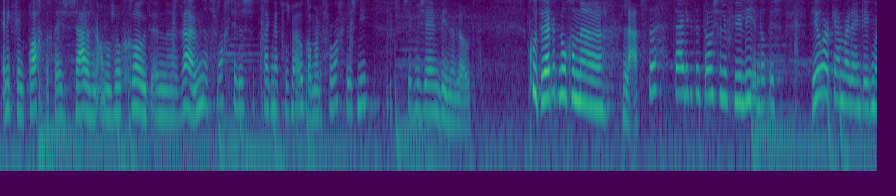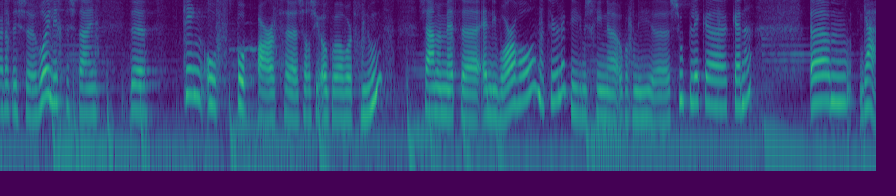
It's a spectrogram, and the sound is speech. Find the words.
En ik vind het prachtig. Deze zalen zijn allemaal zo groot en uh, ruim. Dat verwacht je dus, dat zei ik net volgens mij ook al, maar dat verwacht je dus niet als je het museum binnenloopt. Goed, dan heb ik nog een uh, laatste tijdelijke tentoonstelling voor jullie. En dat is heel herkenbaar, denk ik, maar dat is Roy Lichtenstein, de King of Pop Art, zoals hij ook wel wordt genoemd. Samen met Andy Warhol natuurlijk, die jullie misschien ook wel van die soepblikken kennen. Um, ja,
